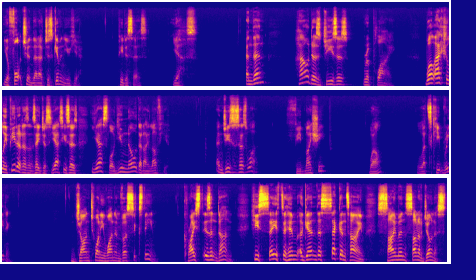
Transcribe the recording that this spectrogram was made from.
your fortune that I've just given you here? Peter says, Yes. And then how does Jesus reply? Well, actually, Peter doesn't say just yes. He says, Yes, Lord, you know that I love you. And Jesus says, What? Feed my sheep. Well, let's keep reading. John 21 and verse 16. Christ isn't done. He saith to him again the second time, Simon, son of Jonas,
